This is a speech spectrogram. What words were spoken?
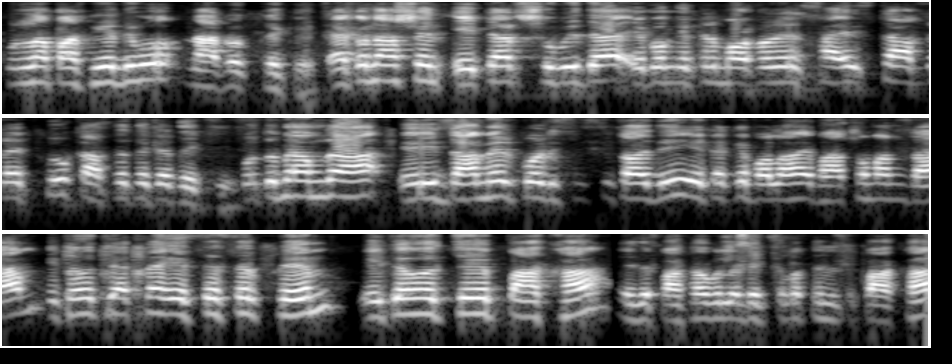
খুলনা পাঠিয়ে দিব নাটক থেকে। এখন আসেন, এটার সুবিধা এবং এটার মোটরের সাইজটা আমরা একটু কাছে থেকে দেখি। প্রথমে আমরা এই দামের পরিস্থিতিটা দিই। এটাকে বলা হয় ভাসমান দাম। এটা হচ্ছে একটা এসএস এর ফ্রেম এটা হচ্ছে পাখা। এই যে পাখাগুলো দেখতে পাচ্ছেন, এটা পাখা।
